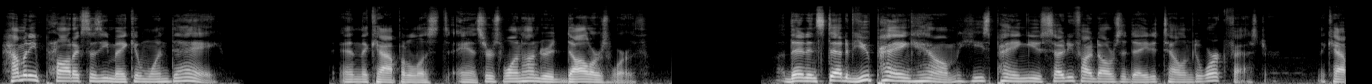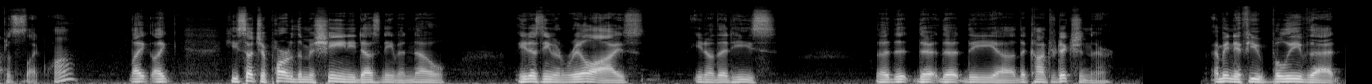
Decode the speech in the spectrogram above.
How many products does he make in one day? And the capitalist answers $100 worth then instead of you paying him, he's paying you $75 a day to tell him to work faster. The capitalist is like, huh? Like, like he's such a part of the machine, he doesn't even know, he doesn't even realize, you know, that he's the, the, the, the, the, uh, the contradiction there. I mean, if you believe that,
